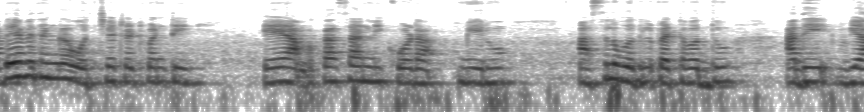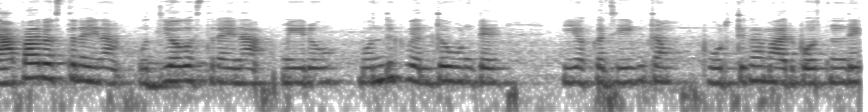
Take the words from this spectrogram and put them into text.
అదేవిధంగా వచ్చేటటువంటి ఏ అవకాశాన్ని కూడా మీరు అసలు వదిలిపెట్టవద్దు. అది వ్యాపారస్తులైన ఉద్యోగస్తులైనా మీరు ముందుకు వెళ్తూ ఉంటే ఈ యొక్క జీవితం పూర్తిగా మారిపోతుంది.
